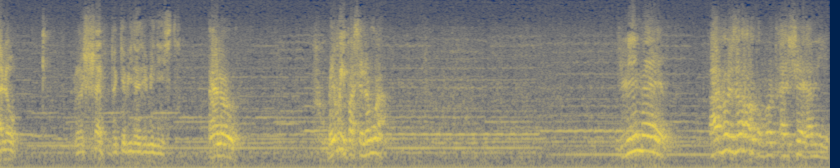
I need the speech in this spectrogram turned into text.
Allô, le chef de cabinet du ministre. Allô Mais oui, passez-le moi. Lui-même, à vos ordres, très cher ami.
